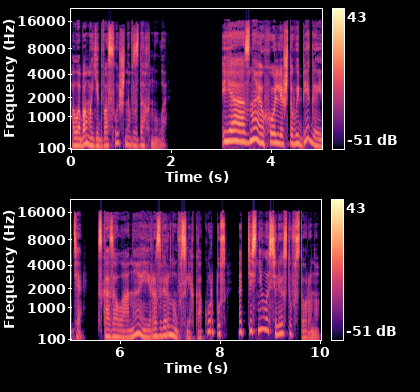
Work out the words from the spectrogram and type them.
Алабама едва слышно вздохнула. «Я знаю, Холли, что вы бегаете», — сказала она и, развернув слегка корпус, оттеснила Селесту в сторону.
